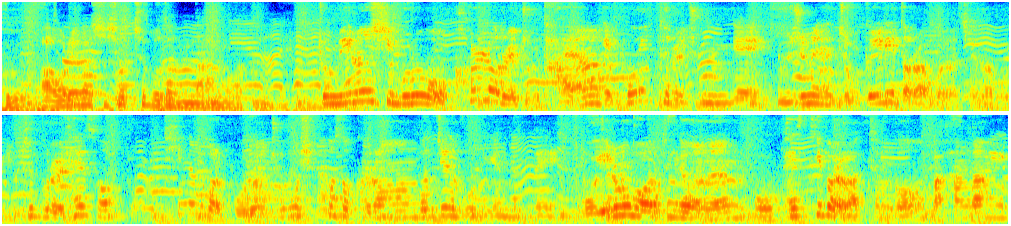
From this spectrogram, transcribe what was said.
그 Our Legacy 셔츠보다는 나은 것 같은데 좀 이런 식으로 컬러를 좀 다양하게 포인트를 주는 게 요즘에는 좀 끌리더라고요 제가 뭐 유튜브를 해서 좀 튀는 걸 보여주고 싶어서 그런 건지는 모르겠는데 뭐 이런 거 같은 경우는 뭐 페스티벌 같은 거 막 한강에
